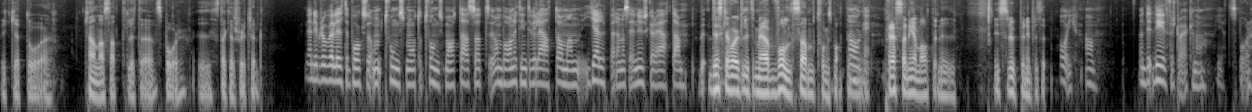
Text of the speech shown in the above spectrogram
Vilket då eh, kan ha satt lite spår i stackars Richard. Men det beror väl lite på också om tvångsmat och tvångsmata. Alltså att om barnet inte vill äta, om man hjälper den och säger nu ska du äta. Det, det ska vara ett lite mer våldsam tvångsmatning. Ah, okay. Pressa ner maten i, i strupen i princip. Oj, ja. Men det, det förstår jag kan ha gett spår.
